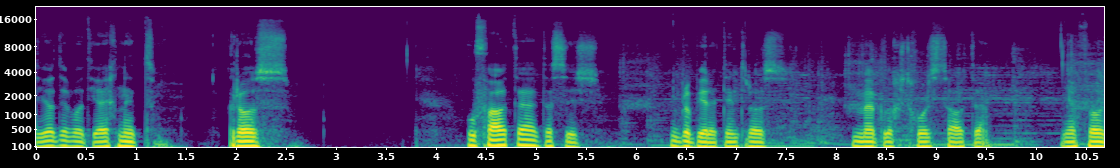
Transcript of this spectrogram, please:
ja, da wollte ich euch nicht gross aufhalten. Das ist, wir probieren die Intros möglichst kurz zu halten. Ja, voll,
